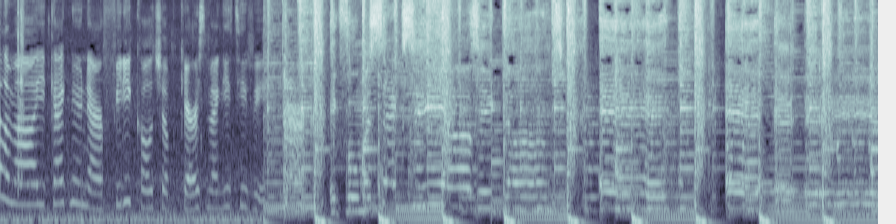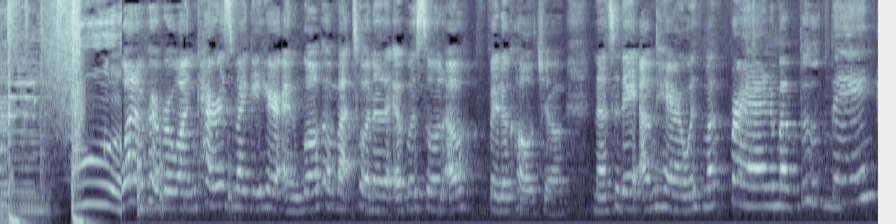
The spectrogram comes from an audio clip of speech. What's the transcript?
allemaal, je kijkt nu naar Culture op Charis Maggie TV. Ik voel me sexy als ik dans. Eh, eh, eh, What up everyone, Charis Maggie here and welcome back to another episode of Culture. Now today I'm here with my friend, my boo thing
